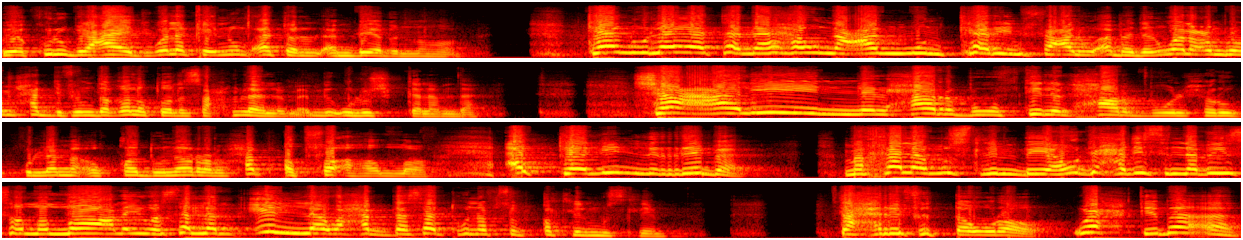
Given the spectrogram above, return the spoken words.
ويأكلوا بالعادي ولا كأنهم قتلوا الأنبياء بالنهار. كانوا لا يتناهون عن منكر فعلوا ابدا ولا عمرهم حد فيهم. ده غلط ولا صح؟ لا ما بيقولوش الكلام ده. شعالين للحرب وفتيل الحرب والحروب. كلما أوقدوا نار الحرب أطفأها الله. اكالين للربا. ما خلا مسلم بيهودي حديث النبي صلى الله عليه وسلم إلا وحدثته نفسه بقتل المسلم. تحريف التوراة. واحكي بقى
